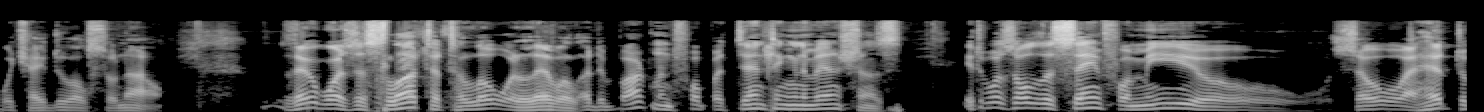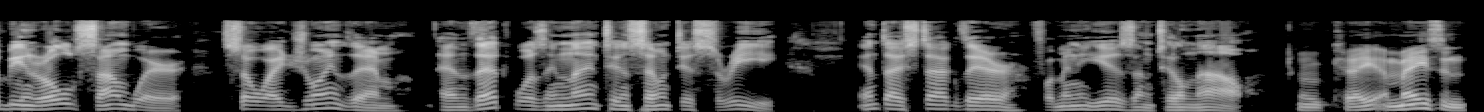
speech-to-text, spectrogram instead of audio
which I do also now. There was a slot at a lower level, a department for patenting inventions. It was all the same for me, oh, so I had to be enrolled somewhere. So I joined them, and that was in 1973. And I stuck there for many years until now. Okay, amazing.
